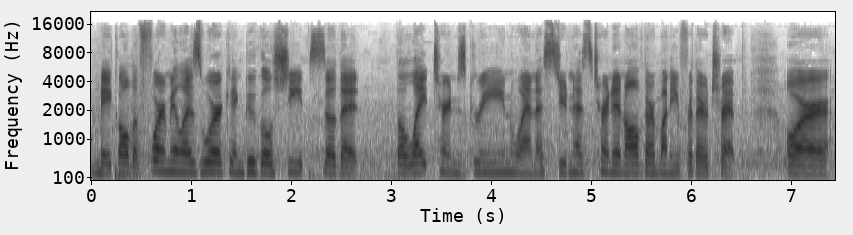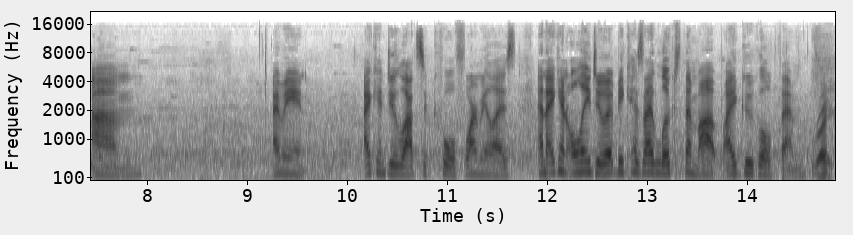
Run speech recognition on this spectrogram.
make all the formulas work in Google Sheets so that the light turns green when a student has turned in all of their money for their trip. Or, um, I mean, I can do lots of cool formulas, and I can only do it because I looked them up. I Googled them. Right,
